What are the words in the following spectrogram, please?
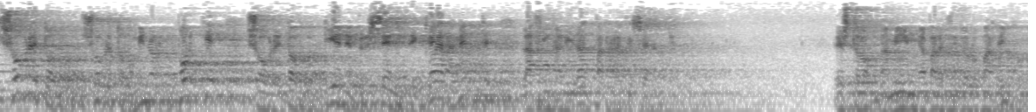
y sobre todo, sobre todo minor, porque sobre todo tiene presente claramente la finalidad para la que se ha hecho. Esto a mí me ha parecido lo más rico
